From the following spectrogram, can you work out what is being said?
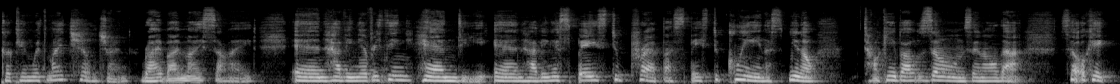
cooking with my children right by my side and having everything handy and having a space to prep, a space to clean, a, you know, talking about zones and all that. So, okay,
